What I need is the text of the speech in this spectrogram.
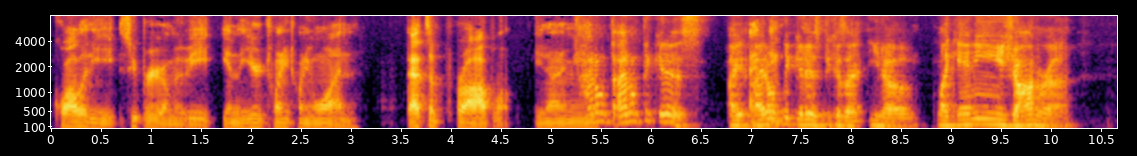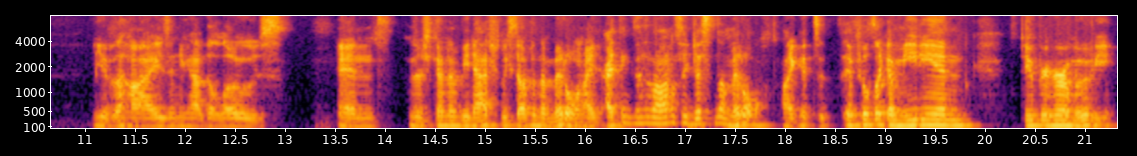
quality superhero movie in the year 2021, that's a problem. You know what I mean? I don't I don't think it is. I, I I, don't think- think it is because I you know like any genre, you have the highs and you have the lows, and there's gonna be naturally stuff in the middle. And I, I think this is honestly just in the middle. Like it's it feels like a median superhero movie.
